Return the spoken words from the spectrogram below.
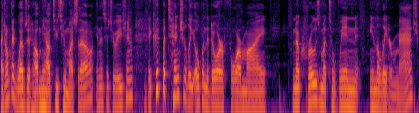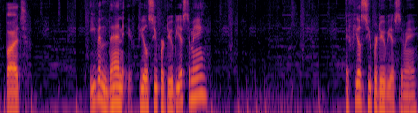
I don't think webs would help me out too, too much, though, in this situation. It could potentially open the door for my Necrozma to win in the later match, but even then, it feels super dubious to me. It feels super dubious to me.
